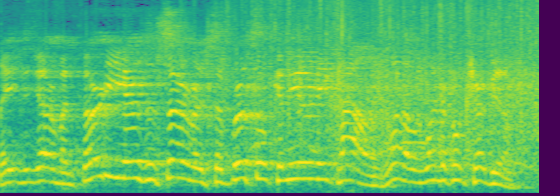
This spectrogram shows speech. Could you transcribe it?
Ladies and gentlemen, 30 years of service to Bristol Community College. What a wonderful tribute.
